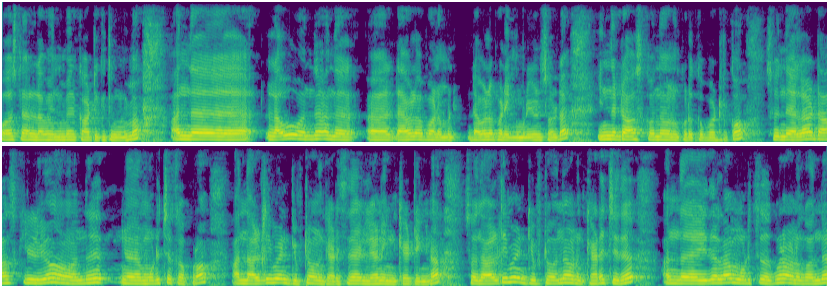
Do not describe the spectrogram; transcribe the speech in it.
பர்சனல் லவ் இந்தமாதிரி காட்டிக்கிறது மூலிமா அந்த லவ் வந்து அந்த டெவலப் பண்ண முடியும் டெவலப் பண்ணிக்க முடியும்னு சொல்லிட்டு இந்த டாஸ்க் வந்து அவனுக்கு கொடுக்கப்பட்டிருக்கும். ஸோ இந்த எல்லா டாஸ்க்லேயும் அவன் வந்து முடிச்சக்கப்புறம் அந்த அல்டிமேட் கிஃப்ட் அவனுக்கு கிடைச்சதா இல்லையா நீங்கள் கேட்டிங்கன்னா ஸோ அந்த அல்டிமேட் கிஃப்ட் வந்து அவனுக்கு கிடைச்சிது அந்த அந்த இதெல்லாம் முடிச்சதுக்கப்புறம் அவனுக்கு வந்து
